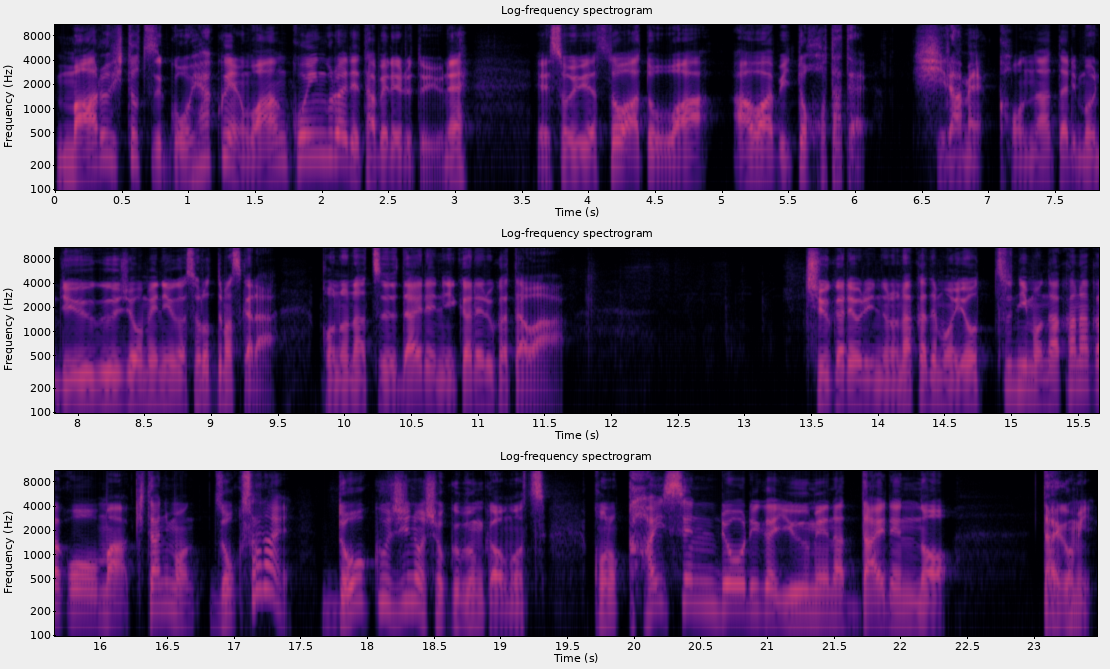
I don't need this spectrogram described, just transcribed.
丸一つ500円ワンコインぐらいで食べれるというね、えそういうやつとあとはアワビとホタテヒラメこんなあたりも竜宮城メニューが揃ってますからこの夏大連に行かれる方は中華料理の中でも4つにもなかなかこうまあ北にも属さない独自の食文化を持つこの海鮮料理が有名な大連の醍醐味。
